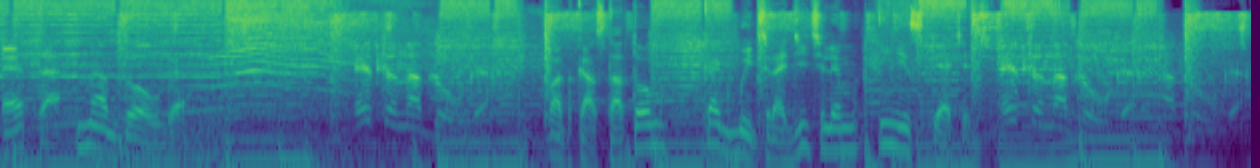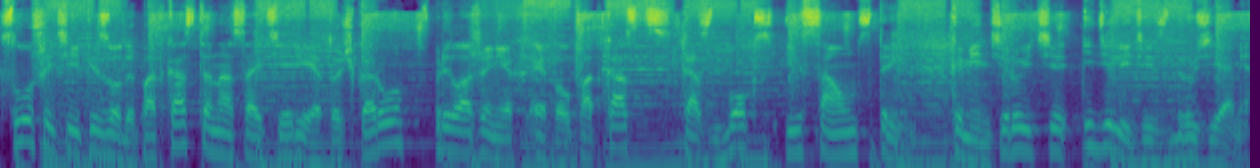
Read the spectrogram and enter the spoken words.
Это надолго. Это надолго. Подкаст о том, как быть родителем и не спятить. Это надолго. Слушайте эпизоды подкаста на сайте ria.ru в приложениях Apple Podcasts, CastBox и SoundStream. Комментируйте и делитесь с друзьями.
